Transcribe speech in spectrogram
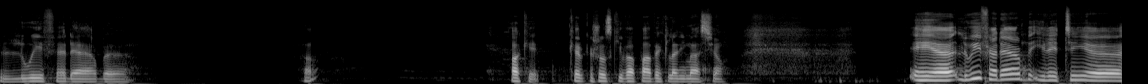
Louis Federbe. Ah. OK, quelque chose qui ne va pas avec l'animation. Et euh, Louis Federbe, il était euh,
